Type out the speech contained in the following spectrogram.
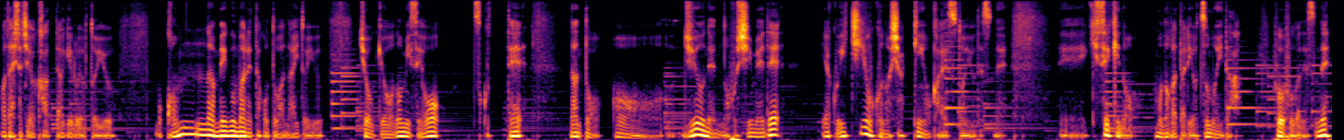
私たちが代わってあげるよという、もうこんな恵まれたことはないという状況の店を作って、なんと10年の節目で約1億の借金を返すというですね、えー、奇跡の物語を紡いだ夫婦がですね、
